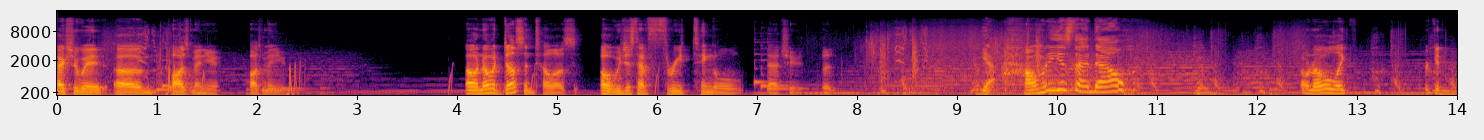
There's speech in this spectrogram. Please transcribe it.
Actually, wait. Um, pause menu. Pause menu. Oh, no, it doesn't tell us. Oh, we just have three Tingle statues, but... Yeah, how many is that now? I don't know, like... Freaking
